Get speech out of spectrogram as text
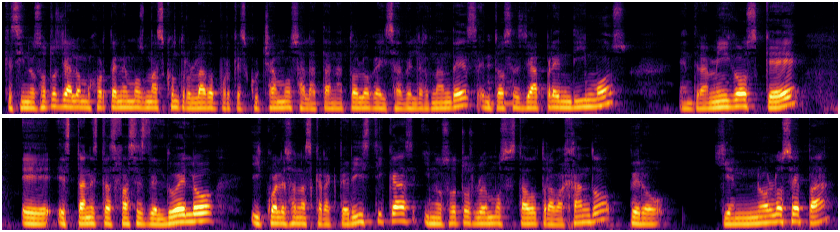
Que si nosotros ya a lo mejor tenemos más controlado porque escuchamos a la tanatóloga Isabel Hernández, entonces ya aprendimos entre amigos que eh, están estas fases del duelo y cuáles son las características y nosotros lo hemos estado trabajando, pero quien no lo sepa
